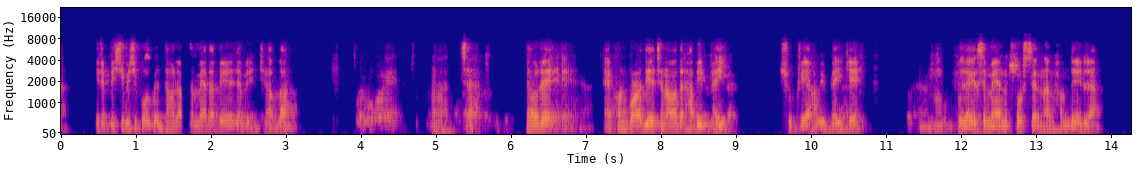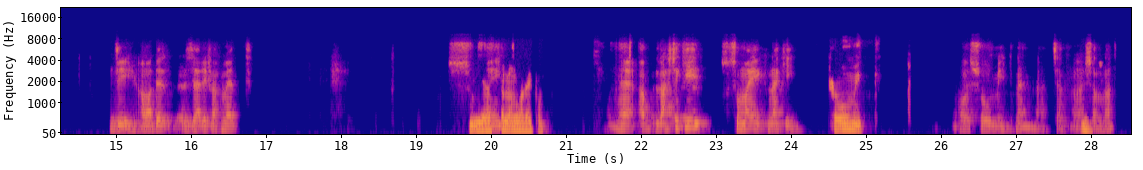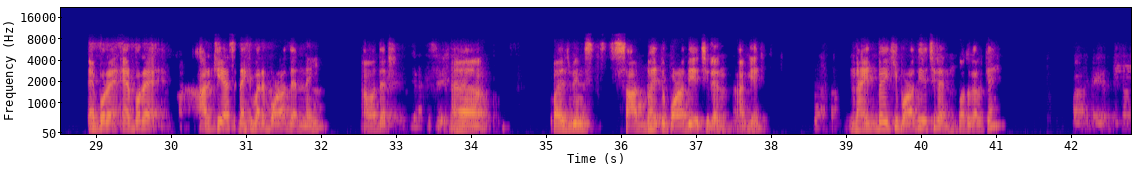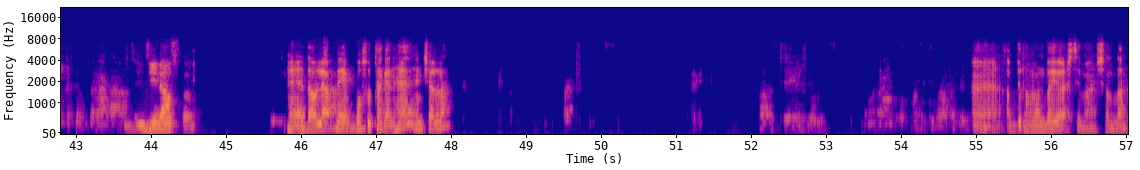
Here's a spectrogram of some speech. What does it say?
এটা বেশি বেশি পড়বেন তাহলে আপনার মেধা বেড়ে যাবে ইনশাআল্লাহ। আচ্ছা। তাহলে এখন পড়া দিয়েছেন আমাদের হাবিব ভাই। শুক্রিয়া হাবিব ভাইকে। বোঝা গেছে মেহনত করছেন আলহামদুলিল্লাহ। জি আমাদের জারিফ আহমেদ। আসসালামু আলাইকুম। হ্যাঁ লাস্টে কি সুমাইক নাকি? সৌমিক। ও সৌমিক না? আচ্ছা মাশাআল্লাহ। এরপরে এরপরে আর কি আছে? নাকি বারে পড়া দেন নাই? আমাদের আহ সাদ ভাই তো পড়া দিয়েছিলেন আগে। নাহিদ ভাই কি পড়া দিয়েছিলেন গতকালকে? জি- জি না ওস্তাদ হ্যাঁ তাহলে আপনি প্রস্তুত থাকেন হ্যাঁ ইনশাল্লাহ হ্যাঁ আব্দুর রহমান ভাইও আসছে মাশাআল্লাহ।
